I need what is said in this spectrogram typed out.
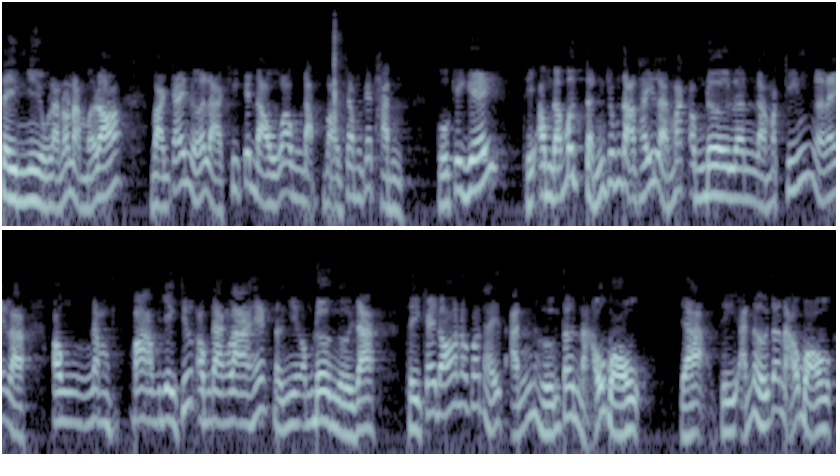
tiền nhiều là nó nằm ở đó. Và cái nữa là khi cái đầu của ông đập vào trong cái thành của cái ghế thì ông đã bất tỉnh chúng ta thấy là mắt ông đơ lên là mắt kiến là đấy là ông năm ba giây trước ông đang la hét tự nhiên ông đơ người ra. Thì cái đó nó có thể ảnh hưởng tới não bộ. Dạ thì ảnh hưởng tới não bộ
